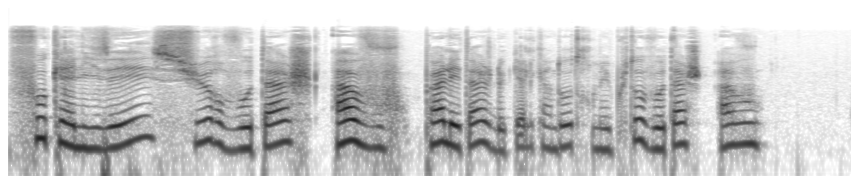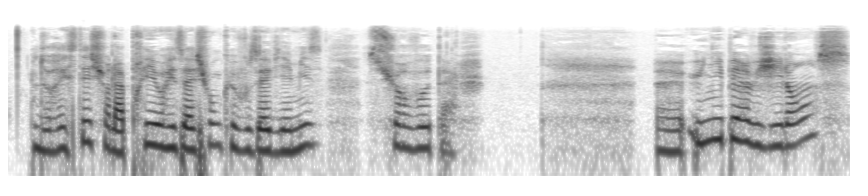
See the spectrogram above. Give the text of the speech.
focalisé sur vos tâches à vous, pas les tâches de quelqu'un d'autre, mais plutôt vos tâches à vous. De rester sur la priorisation que vous aviez mise sur vos tâches. Euh, une hypervigilance,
